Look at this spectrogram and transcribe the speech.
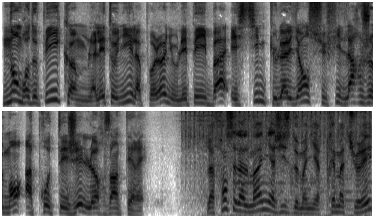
Nombre de pays comme la Lettonie, la Pologne ou les Pays-Bas estiment que l'alliance suffit largement à protéger leurs intérêts. La France et l'Allemagne agissent de manière prématurée.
